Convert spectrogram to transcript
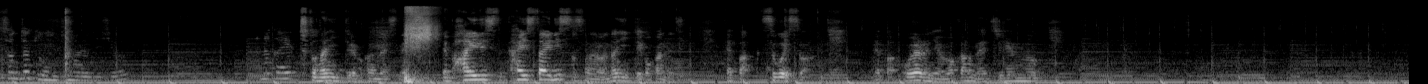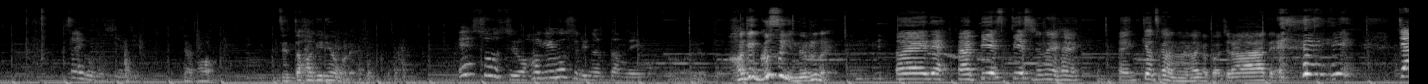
ょ？その時に決まるでしょ？ちょっと何言ってるか分かんないですね。やっぱハイリスハイスタイリストさんは何言ってるか分かんないですやっぱすごいっすわ。やっぱ親らには分からない次元の。最後の仕上げやば。絶対ハゲるよ俺。えそうっすよ。ハゲ薬塗ったんで今。ハゲ薬塗るなよ。はいで、はい PS、PS じゃない、はい。はい、今日使うのはなんかこちらーって。じゃ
